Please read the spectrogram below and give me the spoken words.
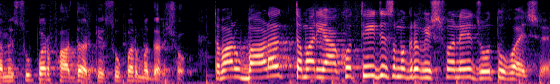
તમે સુપર ફાધર કે સુપર મધર છો? તમારું બાળક તમારી આંખોથી જ સમગ્ર વિશ્વને જોતું હોય છે.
